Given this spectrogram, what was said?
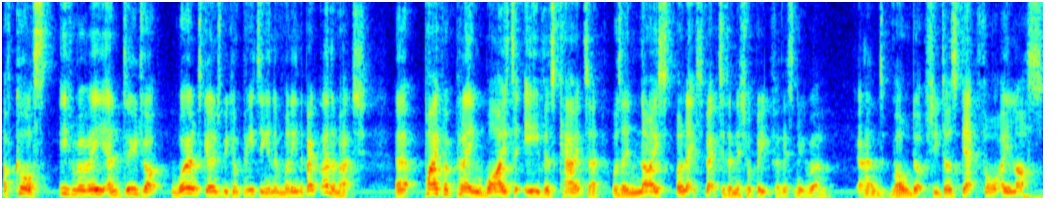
of course, Eva Marie and Doudrop weren't going to be competing in a Money in the Bank ladder match. Uh, Piper playing wise to Eva's character was a nice, unexpected initial beat for this new run, and rolled up she does get for a loss.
